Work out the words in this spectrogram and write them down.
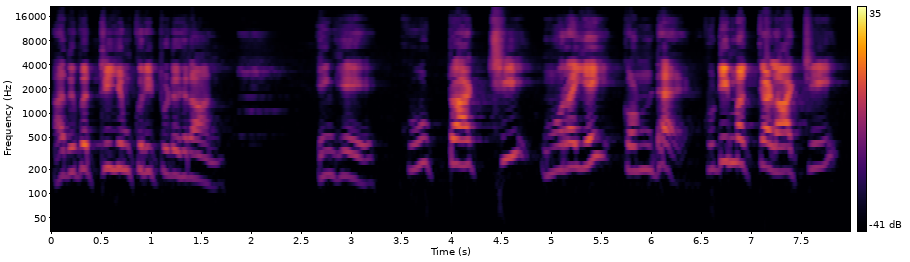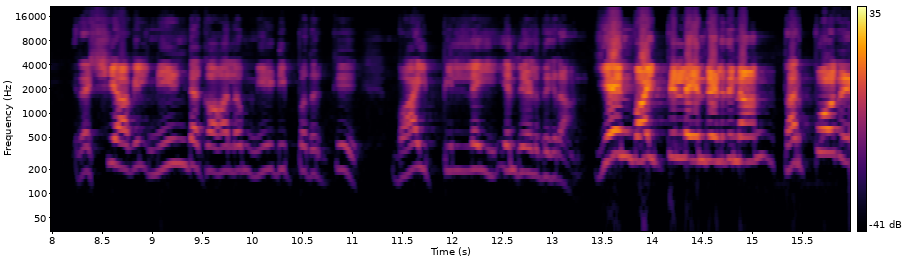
அது பற்றியும் குறிப்பிடுகிறான். இங்கே கூட்டாட்சி முறையை கொண்ட குடிமக்கள் ஆட்சி ரஷ்யாவில் நீண்ட காலம் நீடிப்பதற்கு வாய்ப்பில்லை என்று எழுதுகிறான். ஏன் வாய்ப்பில்லை என்று எழுதினான்? தற்போது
